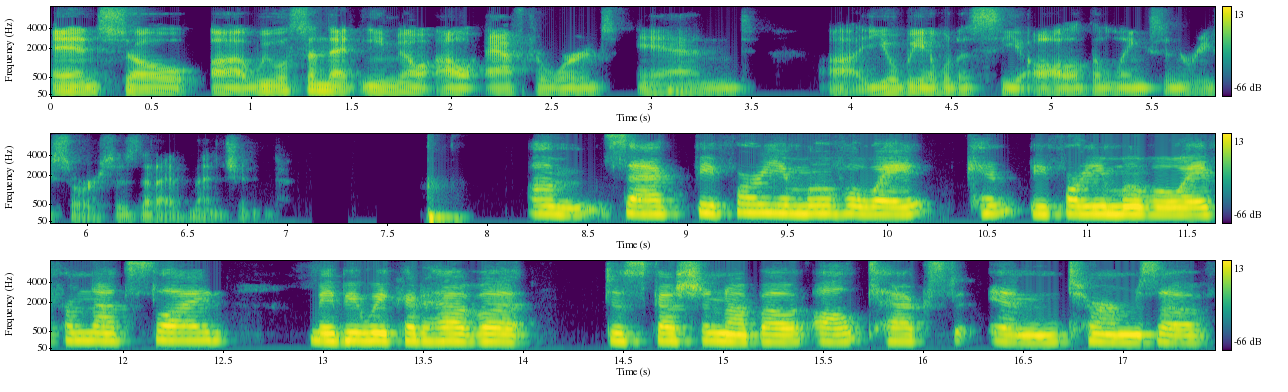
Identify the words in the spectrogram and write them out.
And so uh, we will send that email out afterwards, and uh, you'll be able to see all of the links and resources that I've mentioned. Um, Zach, before you move away, can, before you move away from that slide, maybe we could have a discussion about alt text in terms of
